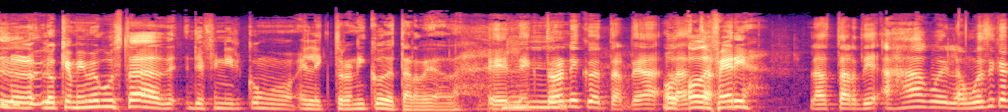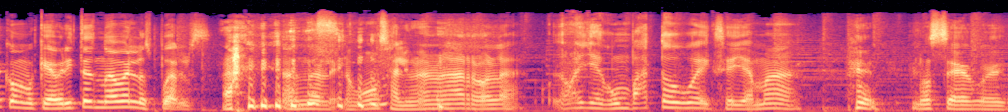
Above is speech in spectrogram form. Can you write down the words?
Lo, lo que a mí me gusta de- definir como electrónico de tardeada. Electrónico de tardía. O, de feria. Las tardías. Ajá, güey. La música como que ahorita es nueva en los pueblos. Ándale. No, salió una nueva rola. No, llegó un vato, güey, que se llama. No sé, güey.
